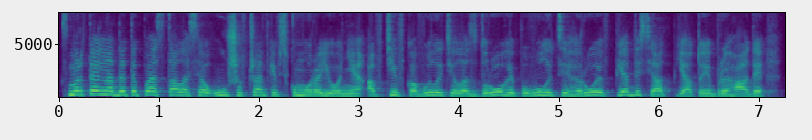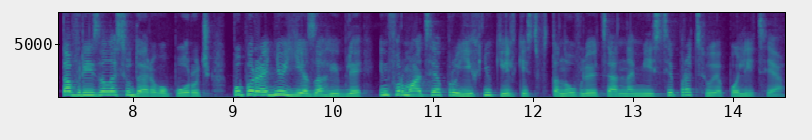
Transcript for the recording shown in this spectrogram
Смертельна ДТП сталася у Шевченківському районі. Автівка вилетіла з дороги по вулиці Героїв 55-ї бригади та врізалась у дерево поруч. Попередньо є загиблі. Інформація про їхню кількість встановлюється. На місці працює поліція.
